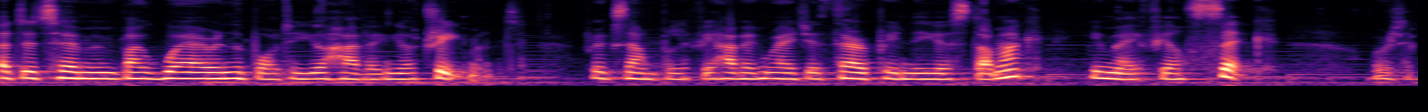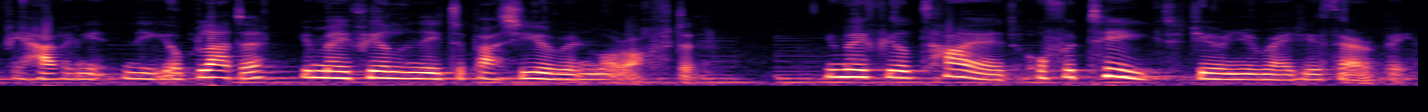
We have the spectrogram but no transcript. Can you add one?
are determined by where in the body you're having your treatment. For example, if you're having radiotherapy near your stomach, you may feel sick. Or if you're having it near your bladder, you may feel the need to pass urine more often. You may feel tired or fatigued during your radiotherapy.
